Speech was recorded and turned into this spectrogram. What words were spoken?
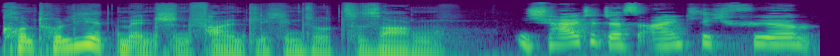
kontrolliert menschenfeindlichen sozusagen. Ich halte das eigentlich für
